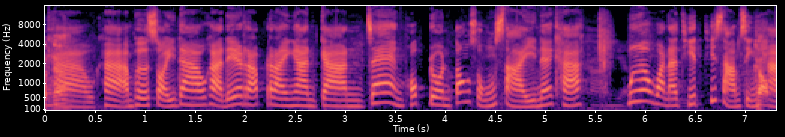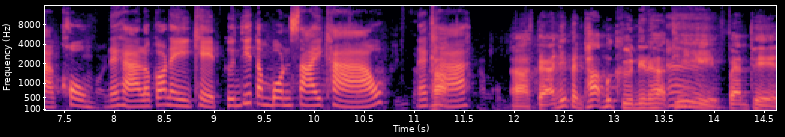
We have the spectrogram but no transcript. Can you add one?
รณ์นะข่าวค่ะอำเภอสอยดาวค่ะ ได้รับรายงานการแจ้งพบโดรนต้องสงสัยนะคะ เมื่อวันอาทิตย์ที่ 3 สิงหาคมนะคะ แล้วก็ในเขตพื้นที่ตำบลทรายขาวนะคะอ่าแต่อันนี้เป็นภาพเมื่อคืนนี้นะฮะอ่าที่แฟนเพจ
